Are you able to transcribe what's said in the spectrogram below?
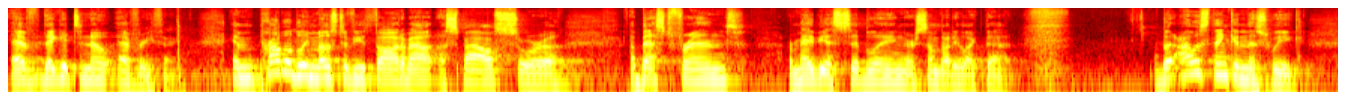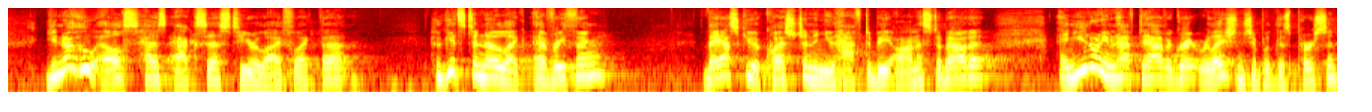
they get to know everything. And probably most of you thought about a spouse or a, a best friend or maybe a sibling or somebody like that. But I was thinking this week, you know who else has access to your life like that? Who gets to know like everything? They ask you a question and you have to be honest about it. And you don't even have to have a great relationship with this person.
